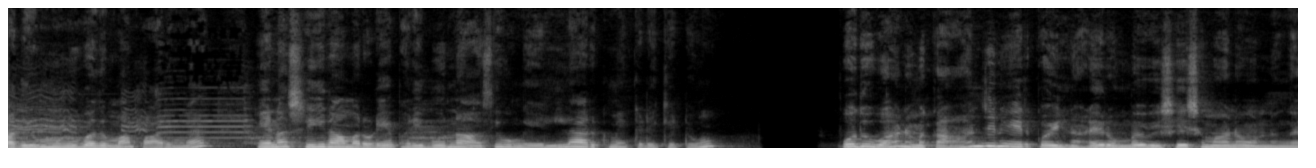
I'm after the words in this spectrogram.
பதிவு முழுவதுமாக பாருங்கள் ஏன்னா ஸ்ரீராமருடைய பரிபூர்ண ஆசி உங்கள் எல்லாருக்குமே கிடைக்கட்டும். பொதுவாக நமக்கு ஆஞ்சநேயர் கோயில்னாலே ரொம்ப விசேஷமான ஒன்றுங்க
